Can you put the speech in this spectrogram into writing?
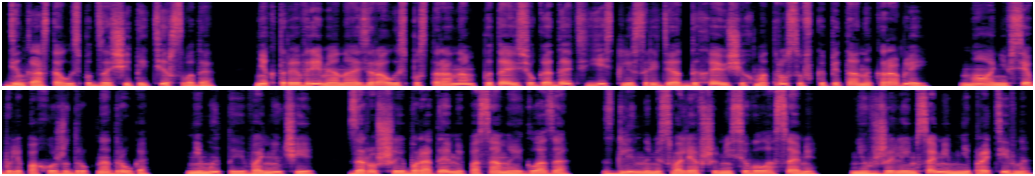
Динка осталась под защитой Тирсвода. Некоторое время она озиралась по сторонам, пытаясь угадать, есть ли среди отдыхающих матросов капитаны кораблей. Но они все были похожи друг на друга, немытые, вонючие, заросшие бородами по самые глаза, с длинными свалявшимися волосами. Неужели им самим не противно?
